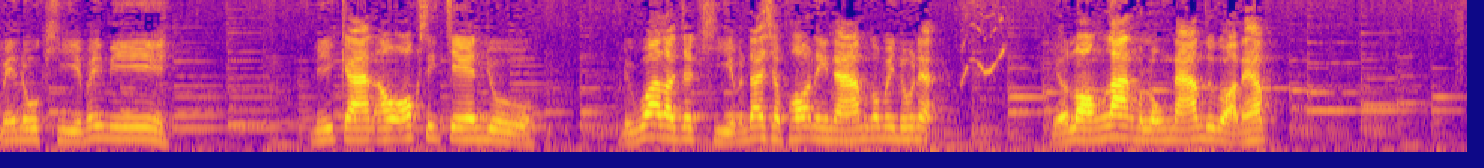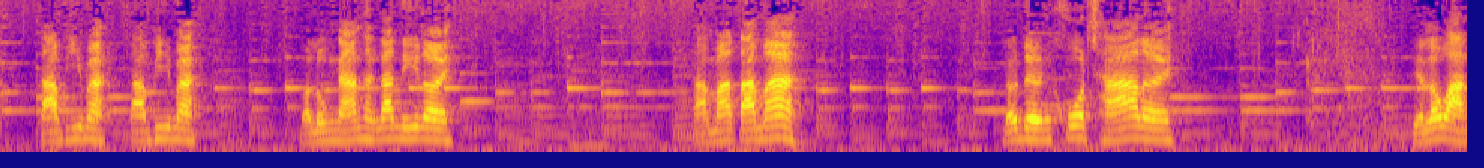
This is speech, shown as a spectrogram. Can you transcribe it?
เมนูขี่ไม่มี มีการเอาออกซิเจนอยู่ หรือว่าเราจะขี่มันได้เฉพาะในน้ำก็ไม่รู้เนี่ย เดี๋ยวลองลากมันลงน้ำดูก่อนนะครับ ตามพี่มา ตามพี่มา มาลงน้ำทางด้านนี้เลย ตามมาตามมา แล้วเดินโคตรช้าเลย เดี๋ยวระหว่าง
